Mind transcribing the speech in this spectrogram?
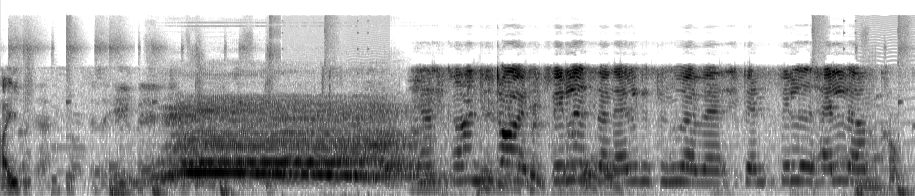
Hej. Jeg har skrevet en historie til billedet, så alle kan finde ud af, hvad billedet handler om.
